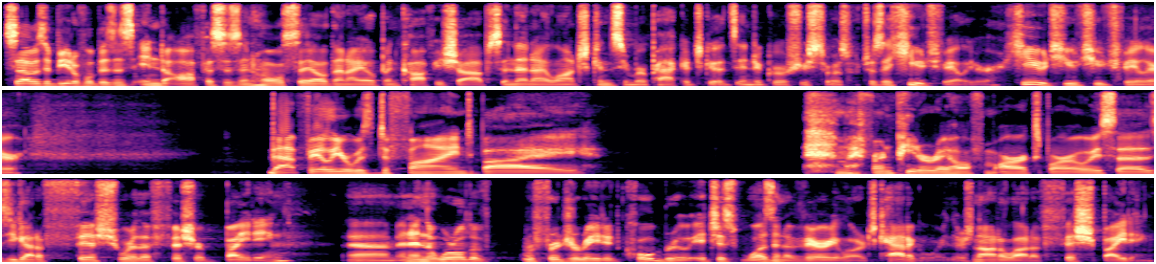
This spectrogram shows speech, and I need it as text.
So that was a beautiful business into offices and wholesale. Then I opened coffee shops and then I launched consumer packaged goods into grocery stores, which was a huge failure. Huge, huge, huge failure. That failure was defined by my friend Peter Rahal from RX Bar always says you got to fish where the fish are biting. Um, and in the world of refrigerated cold brew, it just wasn't a very large category. There's not a lot of fish biting.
